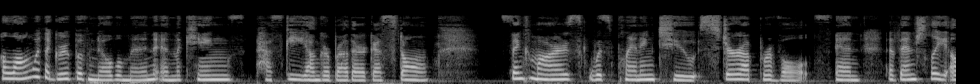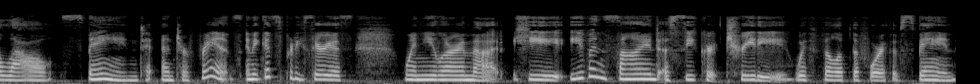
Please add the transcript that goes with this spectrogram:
Along with a group of noblemen and the king's pesky younger brother Gaston, Cinq Mars was planning to stir up revolts and eventually allow Spain to enter France. And it gets pretty serious when you learn that he even signed a secret treaty with Philip IV of Spain,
